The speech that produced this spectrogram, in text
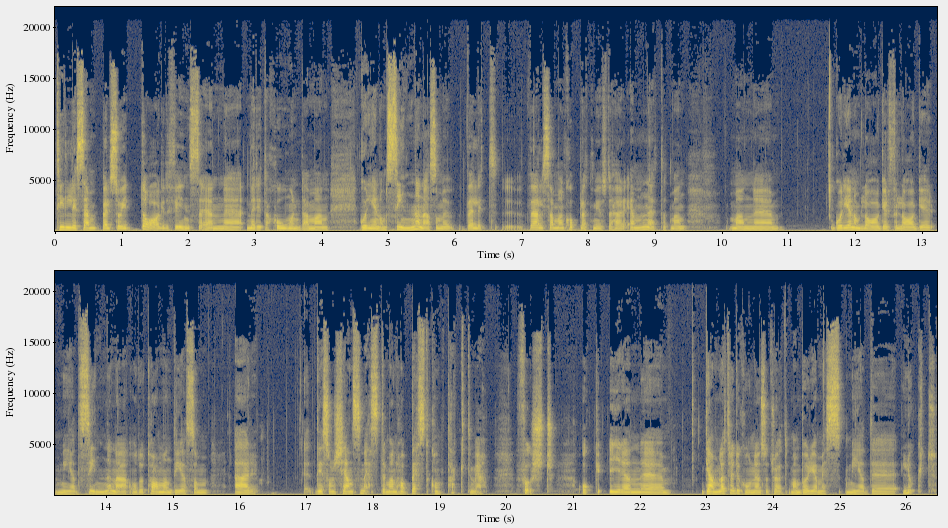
Till exempel så idag det finns en eh, meditation där man går igenom sinnena som är väldigt eh, väl sammankopplat med just det här ämnet. Att man, man går igenom lager för lager med sinnena och då tar man det som är det som känns mest, det man har bäst kontakt med först. Och i den eh, gamla traditionen så tror jag att man börjar med, med eh, lukt.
